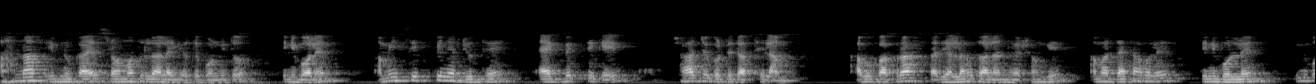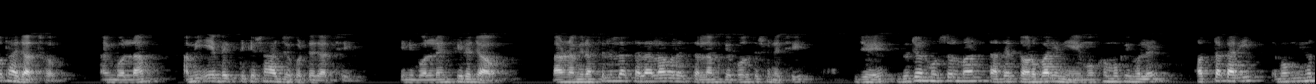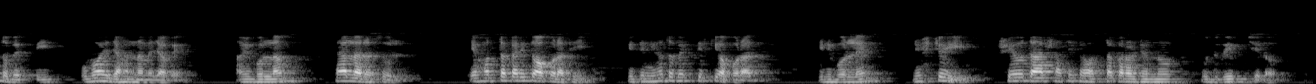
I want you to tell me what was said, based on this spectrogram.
আহনাফ ইবনু কায়েস রহমতুল্লাহ আলাহি হতে বর্ণিত। তিনি বলেন, আমি সিপ্পিনের যুদ্ধে এক ব্যক্তিকে সাহায্য করতে যাচ্ছিলাম। আবু বাকরাহ রাজি আল্লাহ তাল্লাহের সঙ্গে আমার দেখা হলে তিনি বললেন, তুমি কোথায় যাচ্ছ? আমি বললাম, আমি এ ব্যক্তিকে সাহায্য করতে যাচ্ছি। তিনি বললেন, ফিরে যাও। কারণ আমি রাসুল্লাহ সাল্লাহ আলাইসাল্লামকে বলতে শুনেছি যে, দুজন মুসলমান তাদের তরবারি নিয়ে মুখোমুখি হলে হত্যাকারী এবং নিহত ব্যক্তি উভয়ে জাহান নামে যাবে। আমি বললাম আল্লাহ রসুল, এ হত্যাকারী তো অপরাধী, কিন্তু নিহত ব্যক্তির কি অপরাধ? তিনি বললেন, নিশ্চয়ই সেও তার সাথীকে হত্যা করার জন্য উদ্গ্রীব ছিল।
